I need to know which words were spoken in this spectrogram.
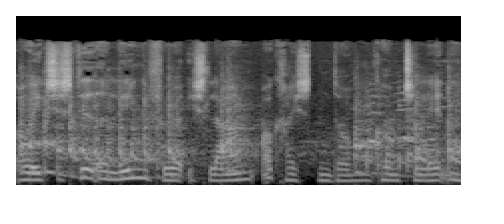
og eksisterede længe før islam og kristendommen kom til landet.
